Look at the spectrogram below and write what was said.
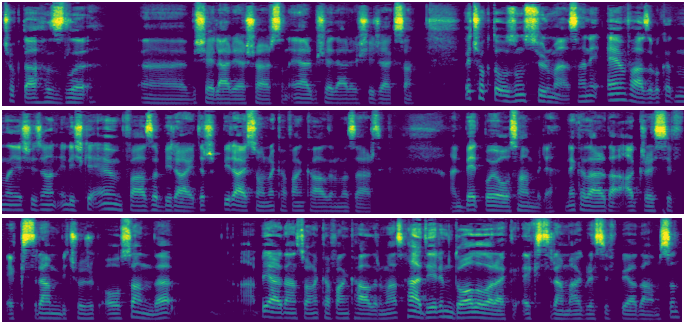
çok daha hızlı bir şeyler yaşarsın eğer bir şeyler yaşayacaksan. Ve çok da uzun sürmez. Hani en fazla bu kadınla yaşayacağın ilişki en fazla bir aydır. Bir ay sonra kafan kaldırmaz artık. Hani bad boy olsan bile ne kadar da agresif, ekstrem bir çocuk olsan da bir yerden sonra kafan kaldırmaz. Ha diyelim doğal olarak ekstrem, agresif bir adamsın.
